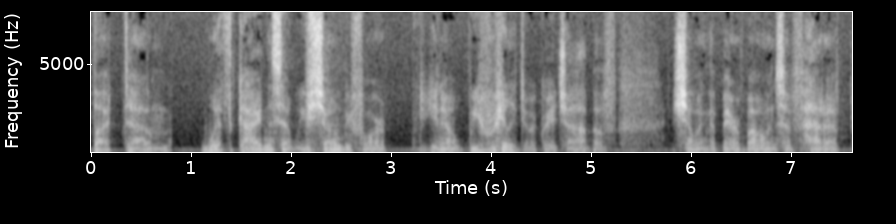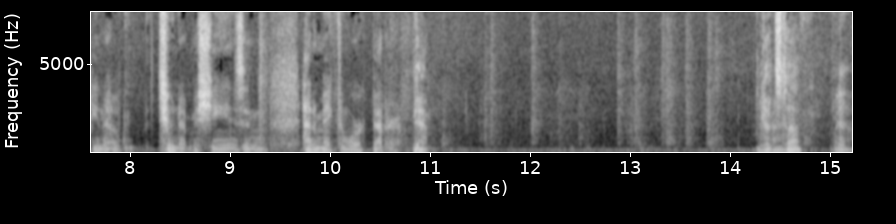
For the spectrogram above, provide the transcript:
But um, with guidance that we've shown before, you know, we really do a great job of showing the bare bones of how to you know tune up machines and how to make them work better. Yeah. Good stuff. Yeah.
